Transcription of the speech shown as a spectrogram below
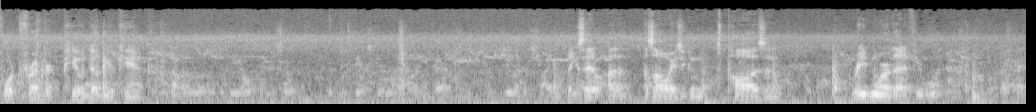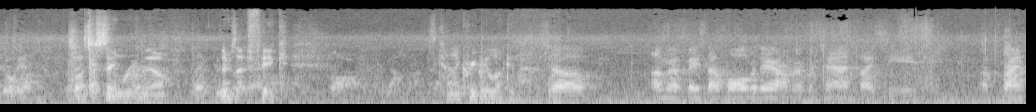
Fort Frederick POW camp. Like I said, uh, as always, you can pause and read more of that if you want. So it's the same room though. There's that fake. It's kind of creepy looking. So I'm going to face that wall over there. I'm going to pretend I see a French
